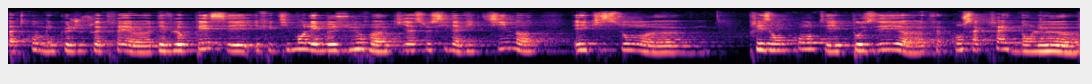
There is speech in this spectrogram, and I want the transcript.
pas trop, mais que je souhaiterais euh, développer, c'est effectivement les mesures euh, qui associent la victime et qui sont prises en compte et posées, consacrées dans le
